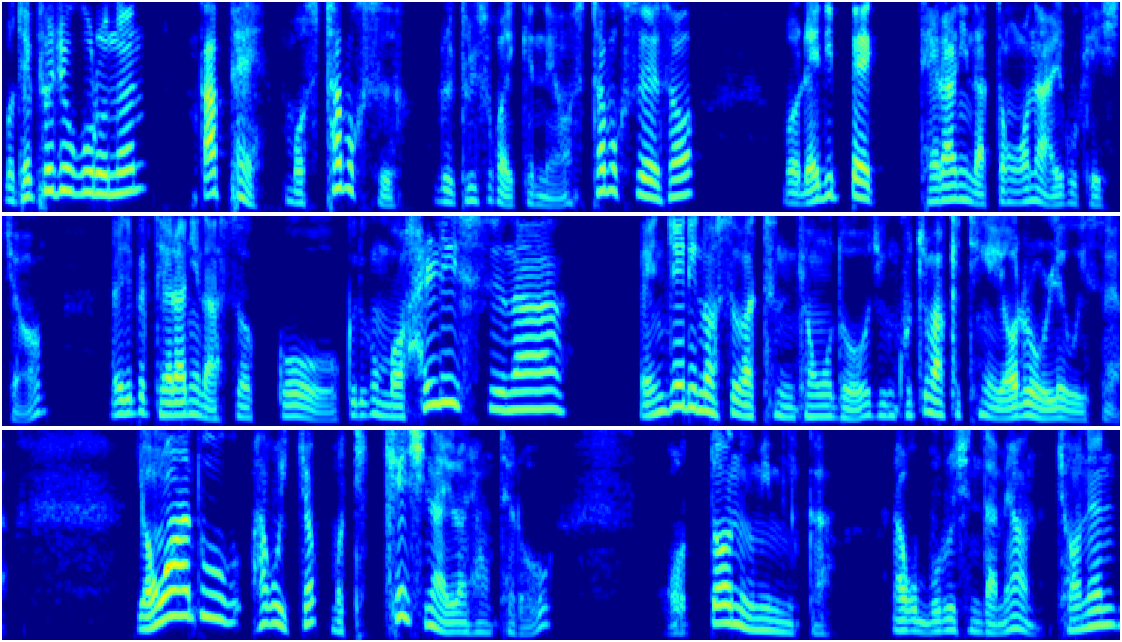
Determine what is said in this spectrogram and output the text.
뭐 대표적으로는 카페, 뭐 스타벅스를 들 수가 있겠네요. 스타벅스에서 뭐 레디백 대란이 났던 거는 알고 계시죠? 레디백 대란이 났었고 그리고 뭐 할리스나 엔제리너스 같은 경우도 지금 굿즈 마케팅에 열을 올리고 있어요. 영화도 하고 있죠? 뭐 티켓이나 이런 형태로 어떤 의미입니까? 라고 물으신다면 저는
